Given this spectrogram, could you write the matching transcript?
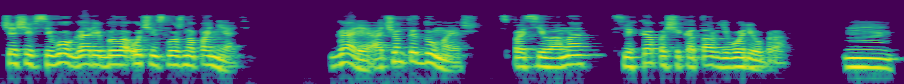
Чаще всего Гарри было очень сложно понять. «Гарри, о чем ты думаешь?» – спросила она, слегка пощекотав его ребра. «Ммм...»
